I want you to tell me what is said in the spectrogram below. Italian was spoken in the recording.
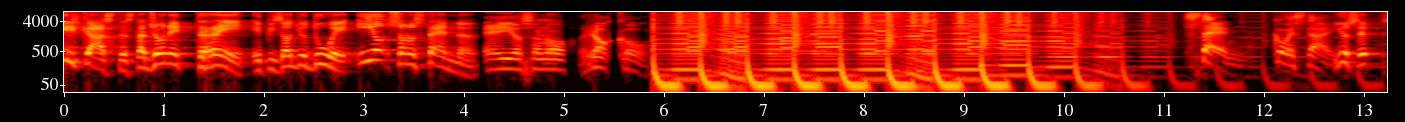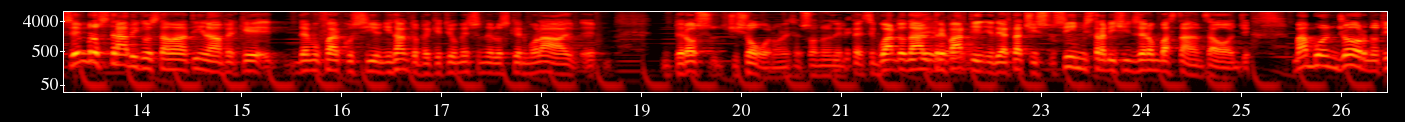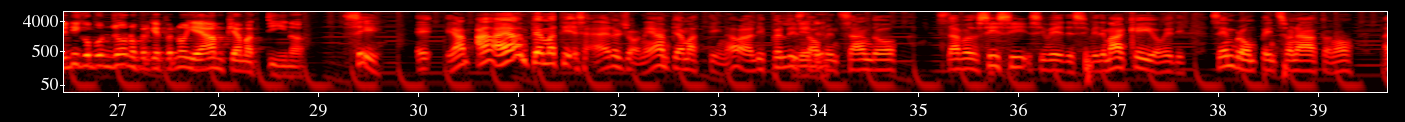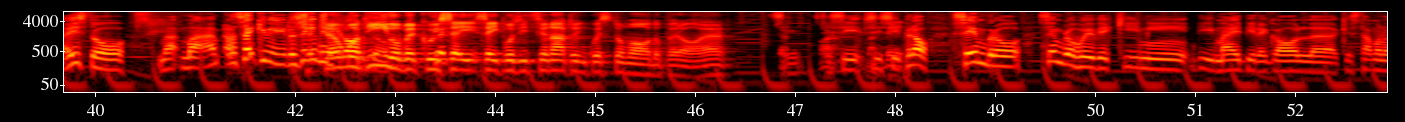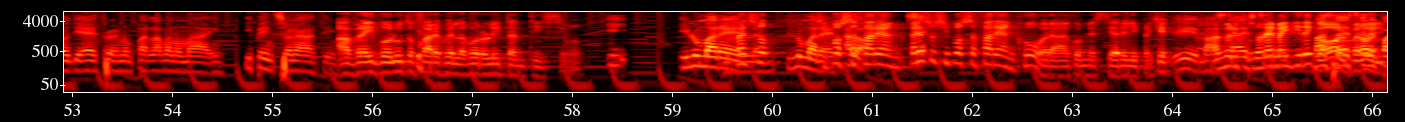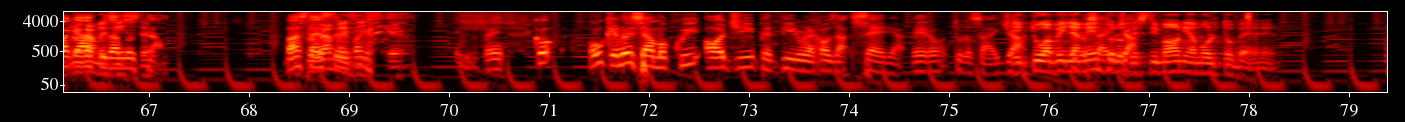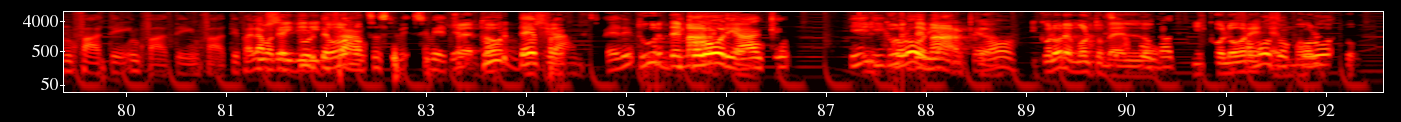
Trailcast, stagione 3, episodio 2. Io sono Stan. E io sono Rocco. Stan, come stai? Io se- sembro strabico stamattina perché devo far così ogni tanto perché ti ho messo nello schermo là. eh, però ci sono, nel senso, sono nel se guardo da altre parti in realtà ci sì mi strabicizzerò abbastanza oggi. Ma buongiorno, ti dico buongiorno perché per noi è ampia mattina. Sì. E am- ah, è ampia mattina. sì, Hai ragione, è ampia mattina. Allora, lì per lì Si stavo vede? pensando. Stavo, sì, sì, si vede, si vede, ma anche io, vedi, sembra un pensionato, no? Hai visto? Ma, ma lo sai che mi, lo sai C'è, che mi c'è un ricordo? motivo per cui Que- sei, sei posizionato in questo modo, però, eh. Sì, Ora, sì, sì, sì, però sembro, sembro quei vecchini di Mai Dire Gol eh, che stavano dietro e non parlavano mai, i pensionati, Avrei voluto fare quel lavoro lì tantissimo. i, i Lumarell. Penso, si possa Allora, fare an- se- penso si possa fare ancora quel mestiere lì perché sì, non essere- è mai dire gol, però il programma dallo esiste. Stato. Il Basta programma essere pagati. Co- Comunque noi siamo qui oggi per dire una cosa seria, vero? Tu lo sai già. il tuo abbigliamento lo, già. testimonia molto bene. Infatti, infatti, infatti. Parliamo del di Tour de ritorno? France, si, si vede. Certo, Tour de lo vede. France, vedi? Tour de I Marche. colori anche. I, Il i Tour colori de Marche. anche, no? Il colore è molto bello. Il colore è famoso molto colo-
